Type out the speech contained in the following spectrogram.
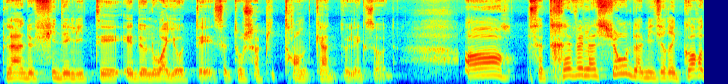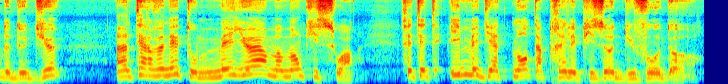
plein de fidélité et de loyauté. C'est au chapitre 34 de l'Exode. Or, cette révélation de la miséricorde de Dieu intervenait au meilleur moment qui soit. C'était immédiatement après l'épisode du veau d'or.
